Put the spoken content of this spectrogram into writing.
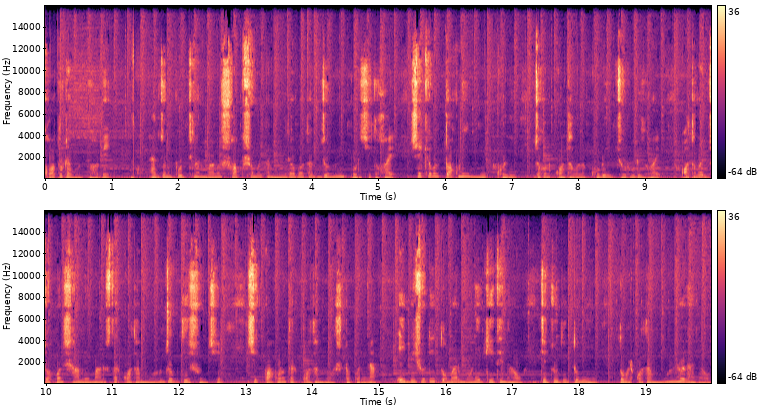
কতটা বলতে হবে। একজন বুদ্ধিমান মানুষ সবসময় তার নিরবতার জন্যই পরিচিত হয়। সে কেবল তখনই মুখ খোলে যখন কথা বলা খুবই জরুরি হয়, অথবা যখন সামনে মানুষ তার কথা মনোযোগ দিয়ে শুনছে। সে কখনো তার কথা নষ্ট করে না। এই বিষয়টি তোমার মনে গেঁথে নাও যে যদি তুমি তোমার কথা মূল্য না দাও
